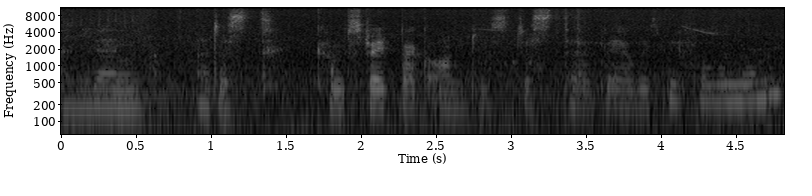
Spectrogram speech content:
and then I'll just come straight back on. Just just uh, bear with me for one moment.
